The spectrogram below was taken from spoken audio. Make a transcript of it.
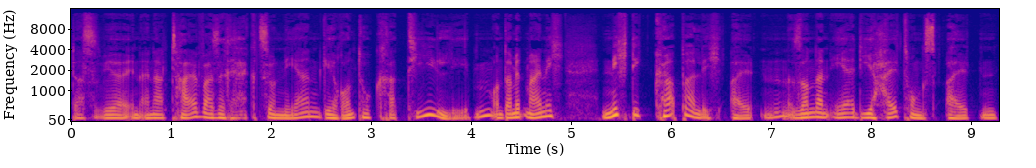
dass wir in einer teilweise reaktionären Gerontokratie leben. Und damit meine ich nicht die körperlich Alten, sondern eher die Haltungsalten,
